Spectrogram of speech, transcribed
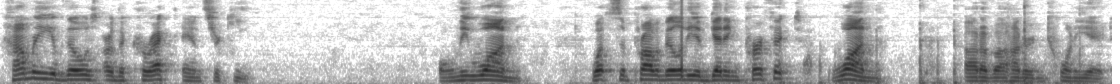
how many of those are the correct answer key? Only one. What's the probability of getting perfect? One out of 128.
